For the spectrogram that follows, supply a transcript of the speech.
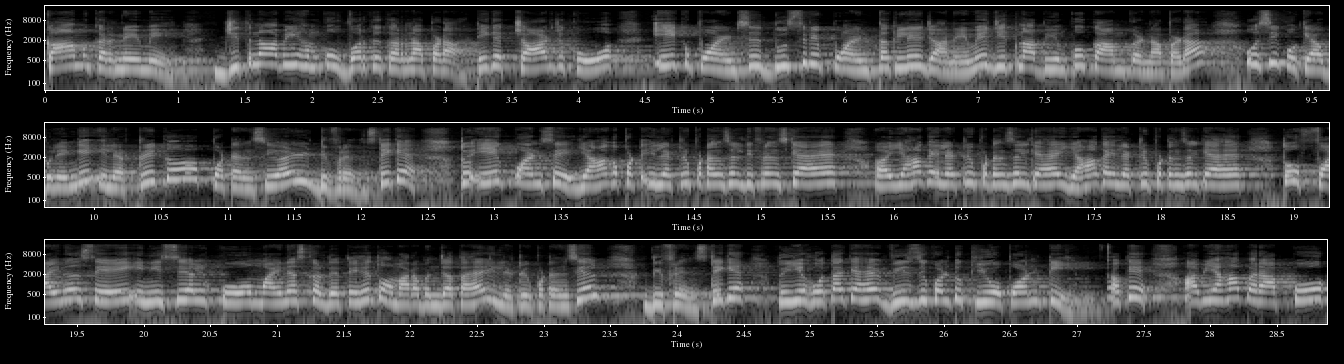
काम करने में। जितना भी हमको वर्क करना पड़ा, ठीक है? चार्ज को एक पॉइंट से दूसरे पॉइंट तक ले जाने में जितना भी हमको काम करना पड़ा उसी को क्या बोलेंगे? इलेक्ट्रिक पोटेंशियल डिफरेंस ठीक है? तो एक पॉइंट से यहाँ का इलेक्ट्रिक पोटेंशियल डिफरेंस क्या है? यहाँ का इलेक्ट्रिक पोटेंशियल क्या है? यहाँ का इलेक्ट्रिक पोटेंशियल क्या है? तो फाइनल से इनिशियल को माइनस कर देते हैं तो हमारा बन जाता है इलेक्ट्रिक पोटेंशियल डिफरेंस ठीक है? तो ये होता क्या है? V is equal to Q upon T okay अब यहाँ पर आपको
